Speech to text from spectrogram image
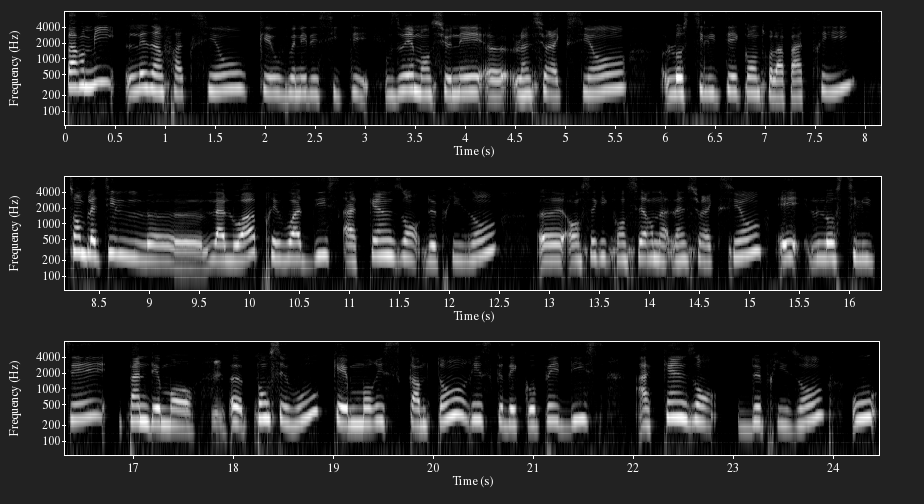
Parmi les infractions que vous venez de citer, vous avez mentionné euh, l'insurrection, l'hostilité contre la patrie. Semble-t-il, euh, la loi prévoit 10 à 15 ans de prison euh, en ce qui concerne l'insurrection et l'hostilité, peine de mort. Pensez-vous que Maurice Campton risque d'écoper 10 à 15 ans de prison ou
